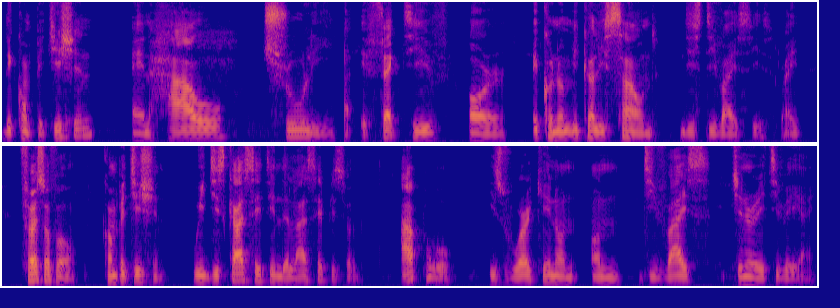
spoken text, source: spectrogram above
the competition and how truly effective or economically sound this device is right First of all, competition. We discussed it in the last episode. Apple is working on on device generative AI.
